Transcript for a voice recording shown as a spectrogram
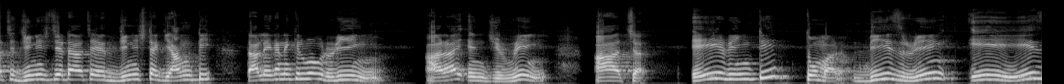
আছে, জিনিস যেটা আছে জিনিসটা কি? আংটি। তাহলে এখানে কি লিখব? Ring R I N G ring আচ্ছা এই রিংটি তোমার। দিস রিং ইজ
